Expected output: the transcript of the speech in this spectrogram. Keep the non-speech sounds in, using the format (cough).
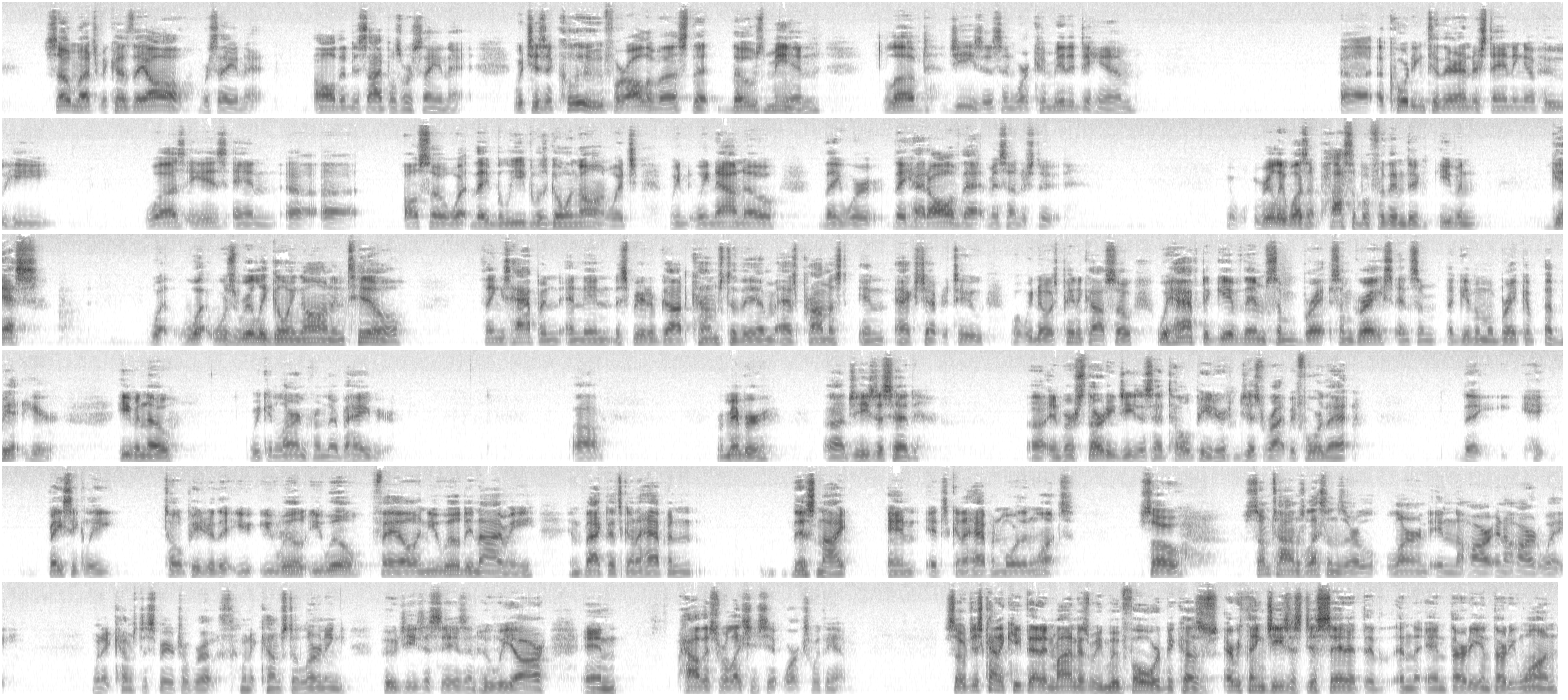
so much because they all were saying that. All the disciples were saying that, which is a clue for all of us that those men loved Jesus and were committed to him uh, according to their understanding of who he was, is, and uh, uh, also what they believed was going on, which we we now know they were they had all of that misunderstood. It really wasn't possible for them to even guess what what was really going on until things happened and then the spirit of god comes to them as promised in acts chapter 2 what we know as pentecost. So we have to give them some bre- some grace and some uh, give them a break a, a bit here even though we can learn from their behavior. Uh, remember uh, jesus had uh, in verse 30 jesus had told peter just right before that that he basically told Peter that you, you will you will fail and you will deny me. In fact, it's going to happen this night, and it's going to happen more than once. So sometimes lessons are learned in the hard in a hard way when it comes to spiritual growth, when it comes to learning who Jesus is and who we are, and how this relationship works with Him. So just kind of keep that in mind as we move forward, because everything Jesus just said at the in, the, in thirty and thirty one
